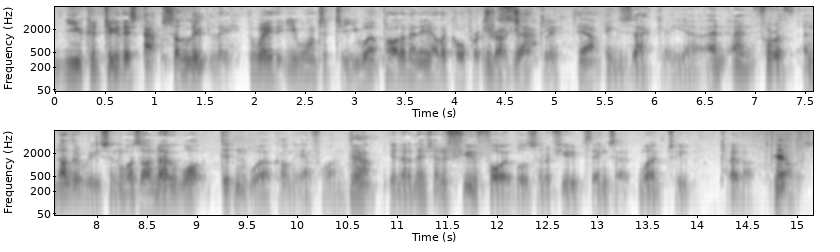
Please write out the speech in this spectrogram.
you could do this absolutely the way that you wanted to. You weren't part of any other corporate structure. Exactly. Yeah. Exactly. Yeah. And and for a, another reason was I know what didn't work on the F1. Yeah. You know, they had a few foibles and a few things that weren't too clever, to be Yeah. honest.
